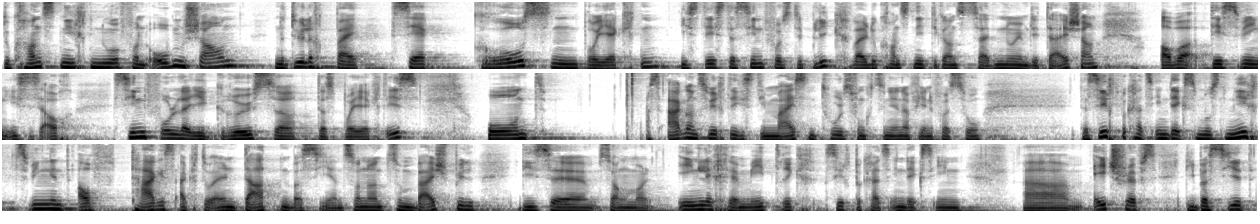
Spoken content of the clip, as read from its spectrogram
du kannst nicht nur von oben schauen. Natürlich bei sehr großen Projekten ist das der sinnvollste Blick, weil du kannst nicht die ganze Zeit nur im Detail schauen, aber deswegen ist es auch sinnvoller, je größer das Projekt ist. Und was auch ganz wichtig ist, die meisten Tools funktionieren auf jeden Fall so, der Sichtbarkeitsindex muss nicht zwingend auf tagesaktuellen Daten basieren, sondern zum Beispiel diese, sagen wir mal, ähnliche Metrik, Sichtbarkeitsindex in äh, Ahrefs, die basiert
